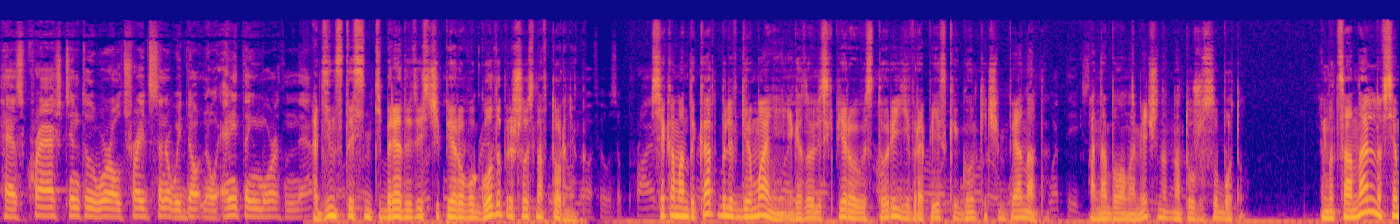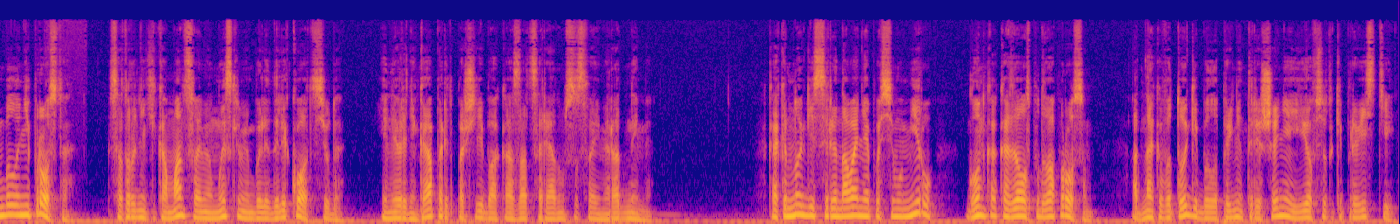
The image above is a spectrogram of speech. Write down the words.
has crashed into the World Trade Center. We don't know anything more than that. 11 сентября 2001 года пришлось на вторник. Все команды карт были в Германии и готовились к первой в истории европейской гонки чемпионата. Она была намечена на ту же субботу. Эмоционально всем было непросто. Сотрудники команд своими мыслями были далеко отсюда – и наверняка предпочли бы оказаться рядом со своими родными. Как и многие соревнования по всему миру, гонка оказалась под вопросом, однако в итоге было принято решение ее все-таки провести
